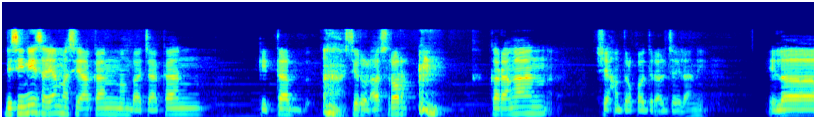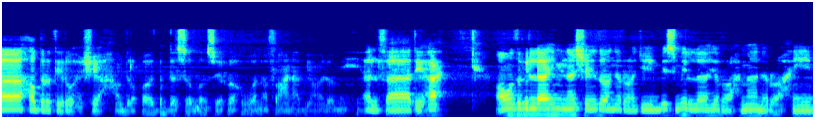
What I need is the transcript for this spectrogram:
Di sini saya masih akan membacakan kitab Sirul Asror karangan Syekh Abdul Qadir Al-Jailani ila hadrati ruh Syekh Abdul Qadir dasallahu sirrahu wa nafa'ana bi'ulumihi Al-Fatihah أعوذ بالله من الشيطان الرجيم بسم الله الرحمن الرحيم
